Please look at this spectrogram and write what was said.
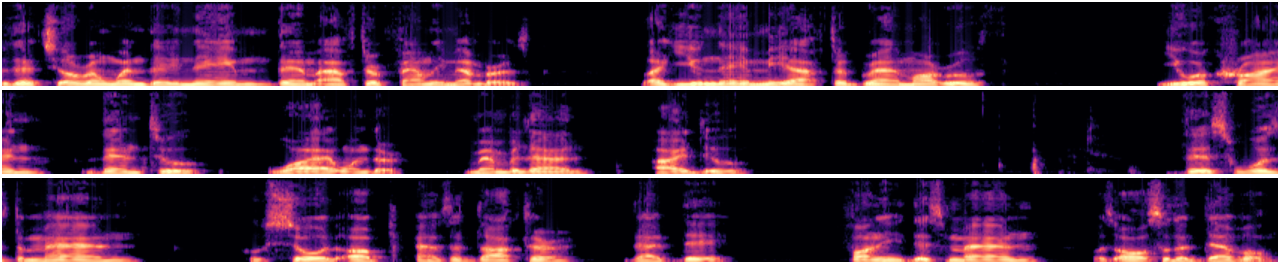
to their children when they name them after family members. Like you named me after Grandma Ruth. You were crying then too. Why, I wonder. Remember, Dad? I do. This was the man who showed up as a doctor that day. Funny, this man was also the devil.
